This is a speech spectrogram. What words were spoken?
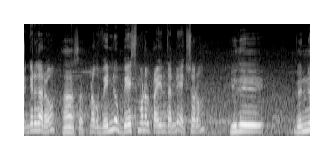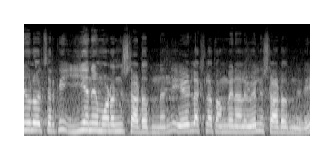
వెంకట్ గారు సార్ నాకు వెన్యూ బేస్ మోడల్ ప్రైస్ అండి? ఎక్స్షోరూమ్ ఇది వెన్యూలో వచ్చేసరికి ఈ అనే మోడల్ నుంచి స్టార్ట్ అవుతుందండి. ఏడు లక్షల తొంభై నాలుగు వేలు నుంచి స్టార్ట్ అవుతుంది ఇది.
